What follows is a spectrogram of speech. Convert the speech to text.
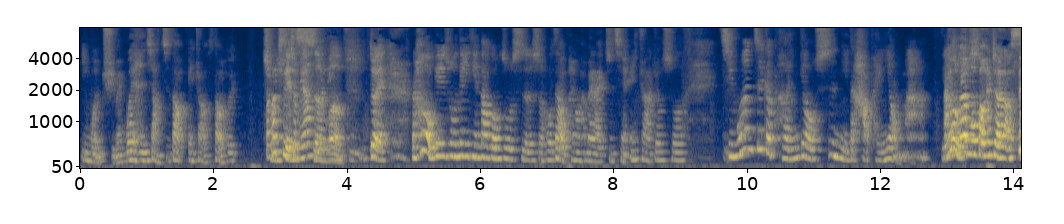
英文曲名，我也很想知道 Angel 老师到底会出现什么？对，然后我跟你说，那一天到工作室的时候，在我朋友还没来之前，Angela 就说：“请问这个朋友是你的好朋友吗？”然后我们要模仿 Angela 老师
